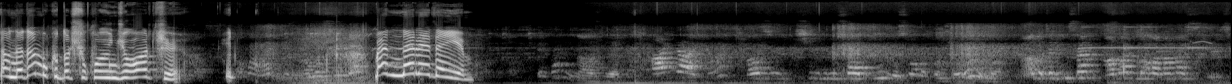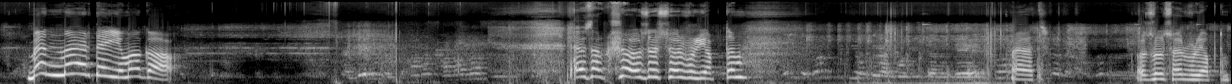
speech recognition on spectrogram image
Ya neden bu kadar çok oyuncu var ki? Ben neredeyim? Müsait değil de sonra konuşalım olur? Ama tabii sen gibisin. ya. Ben neredeyim aga? Yani. Evet arkadaşlar özel server yaptım. Evet. Özel server yaptım.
